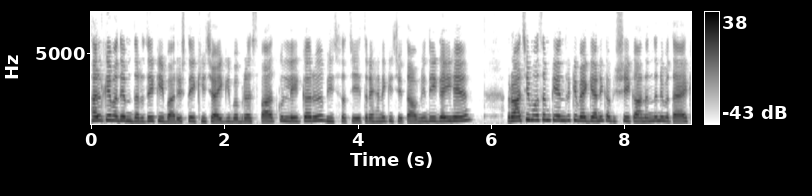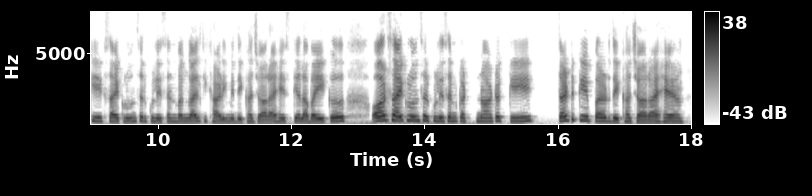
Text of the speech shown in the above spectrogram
हल्के मध्यम दर्जे की बारिश देखी जाएगी। बबरसपात को लेकर भी सचेत रहने की चेतावनी दी गई है। रांची मौसम केंद्र के वैज्ञानिक अभिषेक आनंद ने बताया कि एक साइक्लोन सर्कुलेशन बंगाल की खाड़ी में देखा जा रहा है। इसके अलावा एक और साइक्लोन सर्कुलेशन कर्नाटक के तट के पर देखा जा रहा है।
